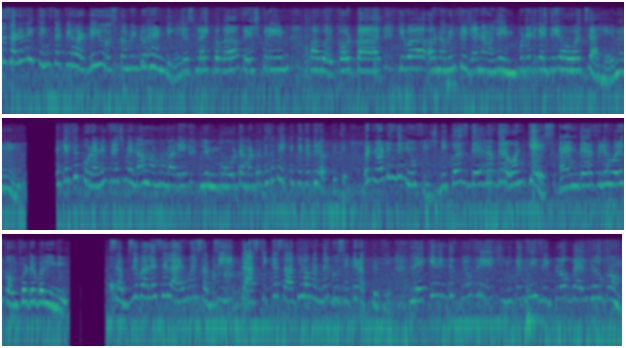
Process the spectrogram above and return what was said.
So suddenly things that we hardly use come into handy. Just like बघा फेस क्रीम हा वर्कआउट बार किंवा नवीन फ्रिज आहे ना म्हणजे इम्पोर्टेड काहीतरी हवंच आहे. हम्म. कैसे पुराने फ्रिज में ना, हम हमारे नींबू टमाटर कैसे फेंक के किधर भी रखते थे. But not in the new fridge because they have their own case and they are feeling very comfortable in it सब्ज़ी वाले से लाए हुए सब्ज़ी प्लास्टिक के साथ ही हम अंदर घुसे के रखते थे लेकिन in this new fridge you can see Ziploc bags have come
